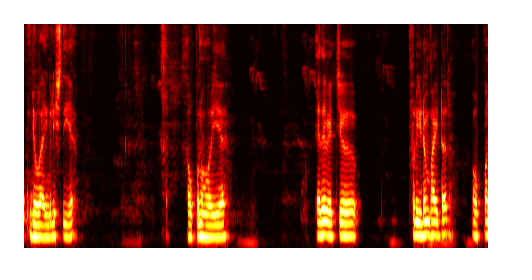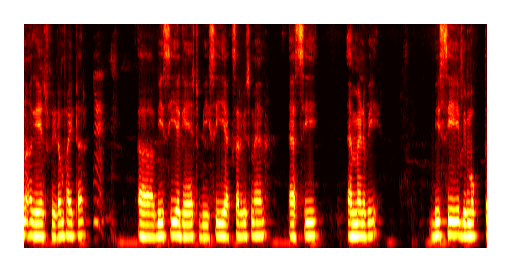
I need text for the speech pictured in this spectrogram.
ਜੋ ਹੈ ਇੰਗਲਿਸ਼ ਦੀ ਹੈ ਓਪਨ ਹੋ ਰਹੀ ਹੈ। ਇਹਦੇ ਵਿੱਚ freedom fighter open against freedom fighter BC against BC ex serviceman SC MNB BC ਵਿਮੁਕਤ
